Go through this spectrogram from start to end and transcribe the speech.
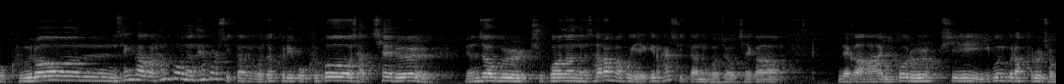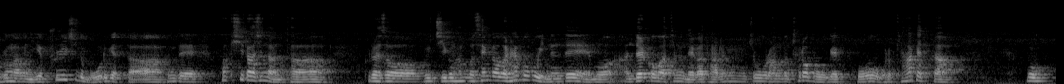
뭐 그런 생각을 한 번은 해볼 수 있다는 거죠. 그리고 그거 자체를 면접을 주관하는 사람하고 얘기를 할 수 있다는 거죠. 제가 내가 아 이거를 혹시 이분 그래프를 적용하면 이게 풀릴지도 모르겠다. 근데 확실하진 않다. 그래서 그 지금 한번 생각을 해보고 있는데 뭐 안 될 것 같으면 내가 다른 쪽으로 한번 틀어보겠고 그렇게 하겠다. 뭐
